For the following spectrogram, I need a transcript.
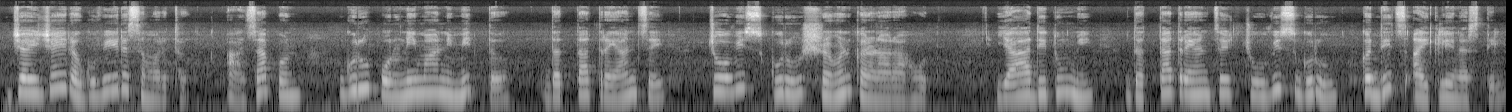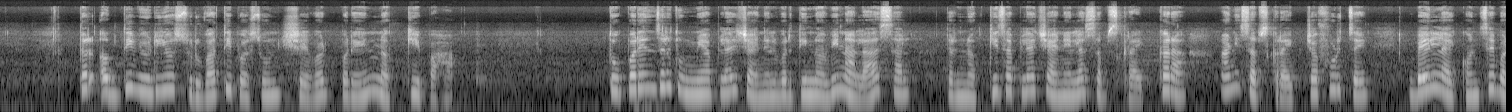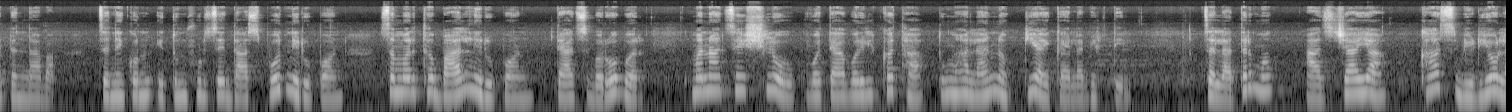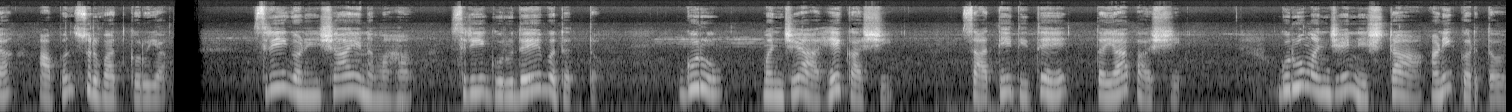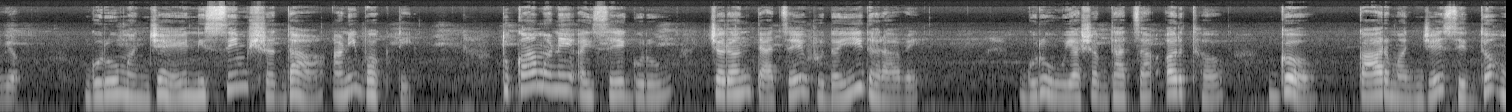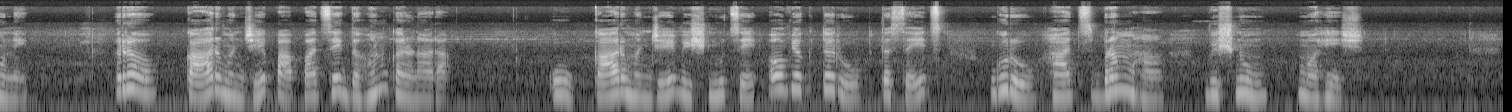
जय जय रघुवीर समर्थ. आज आपण गुरुपौर्णिमानिमित्त दत्तात्रयांचे चोवीस गुरु श्रवण करणार आहोत. याआधी तुम्ही दत्तात्रयांचे चोवीस गुरु कधीच ऐकले नसतील. तर अगदी व्हिडिओ सुरुवातीपासून शेवटपर्यंत नक्की पहा. तोपर्यंत जर तुम्ही आपल्या चॅनेलवरती नवीन आला असाल तर नक्कीच आपल्या चॅनेलला सबस्क्राईब करा आणि सबस्क्राईबच्या पुढचे बेल आयकॉनचे बटन दाबा. जेणेकरून इथून पुढचे दासबोध निरूपण समर्थ बाल निरूपण त्याचबरोबर मनाचे श्लोक व त्यावरील कथा तुम्हाला नक्की ऐकायला भेटतील. चला तर मग आजच्या या खास व्हिडिओला आपण सुरुवात करूया. श्री गणेशाय नमहा श्री गुरुदेव दत्त. गुरु म्हणजे आहे काशी. साती तिथे तयापाशी. गुरु म्हणजे निष्ठा आणि कर्तव्य. गुरु म्हणजे निस्सीम श्रद्धा आणि भक्ती. तुका म्हणे ऐसे गुरु चरण त्याचे हृदयी धरावे. गुरु या शब्दाचा अर्थ ग कार म्हणजे सिद्ध होणे. र कार म्हणजे पापाचे दहन करणारा. उ कार म्हणजे विष्णूचे अव्यक्त रूप. तसेच गुरु हाच ब्रह्मा विष्णू महेश.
